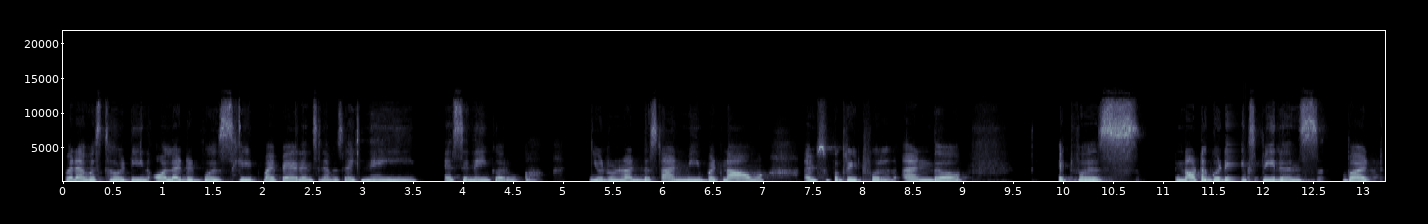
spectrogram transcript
when i was 13 all i did was hate my parents. And i was like nahi aise nahi karu. You don't understand me. But now i'm super grateful. And uh, it was not a good experience but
